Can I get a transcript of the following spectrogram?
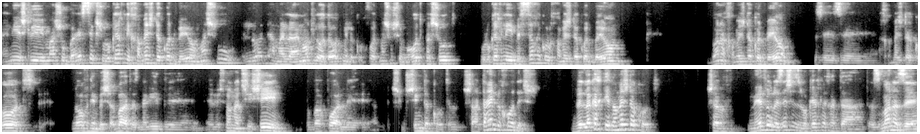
אני יש לי משהו בעסק שהוא לוקח לי חמש דקות ביום, משהו, לא יודע מה, לענות להודעות מלקוחות, משהו שמאוד פשוט, הוא לוקח לי בסך הכל חמש דקות ביום. בואנה, חמש דקות ביום, זה, זה חמש דקות, לא עובדים בשבת, אז נגיד אה, ראשון עד שישי, מדובר פה על אה, שלושים דקות, על שעתיים בחודש, ולקחתי חמש דקות. עכשיו, מעבר לזה שזה לוקח לך את הזמן הזה,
